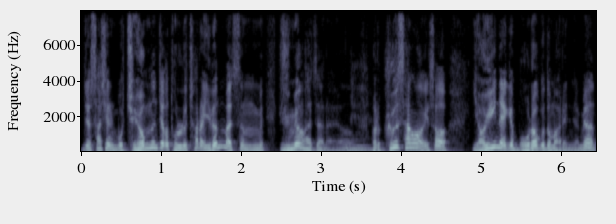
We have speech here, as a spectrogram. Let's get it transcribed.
이제 사실 뭐 죄 없는 자가 돌로 쳐라 이런 말씀 유명하잖아요. 네. 바로 그 상황에서 여인에게 뭐라고도 말했냐면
